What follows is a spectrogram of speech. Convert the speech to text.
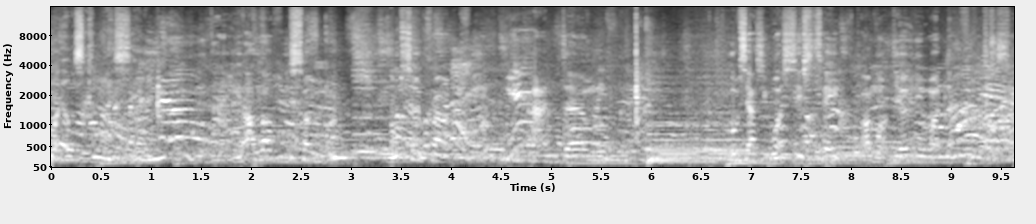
what else can I say? I love you so much. I'm so proud of you. And um, obviously, as you watch this tape, I'm not the only one that can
